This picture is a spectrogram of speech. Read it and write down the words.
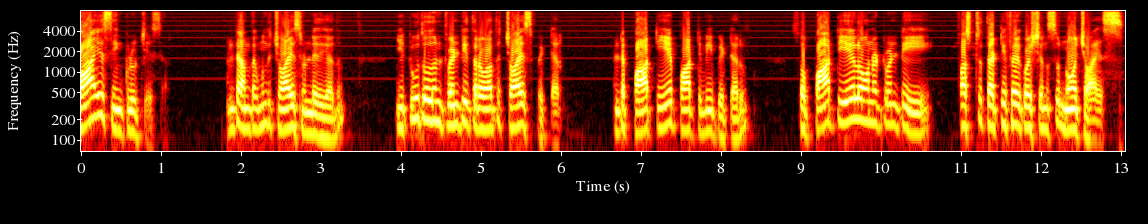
choice include చేశారు. అంటే అంతకుముందు చాయిస్ ఉండేది కాదు. ఈ టూ థౌజండ్ ట్వంటీ తర్వాత చాయిస్ పెట్టారు. అంటే పార్ట్ ఏ పార్ట్ బి పెట్టారు. సో పార్ట్ ఏలో ఉన్నటువంటి first thirty five questions no choice.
